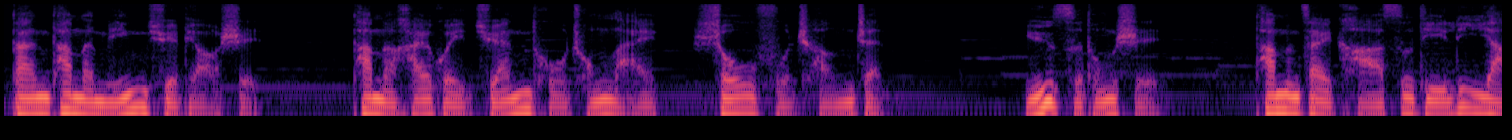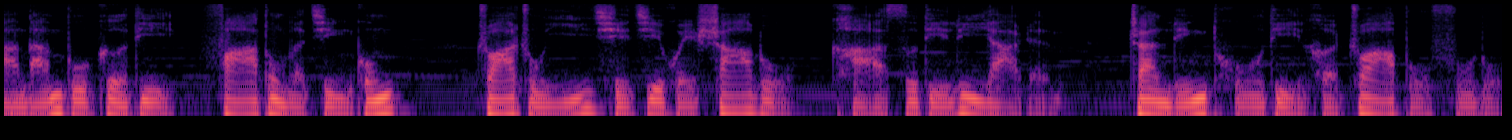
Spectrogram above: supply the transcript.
但他们明确表示，他们还会卷土重来，收复城镇。与此同时，他们在卡斯蒂利亚南部各地发动了进攻。抓住一切机会杀戮卡斯蒂利亚人，占领土地和抓捕俘虏。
